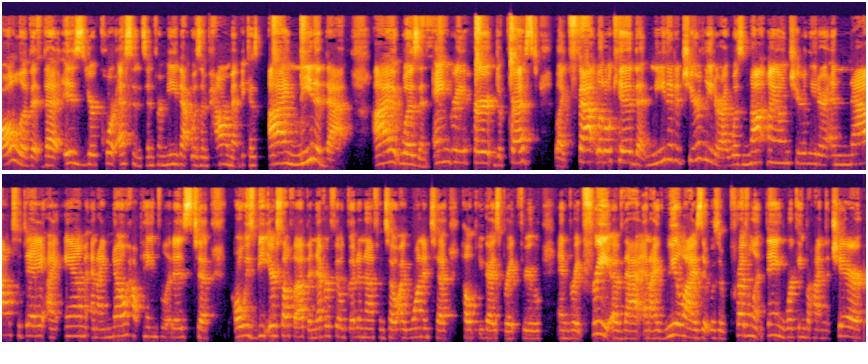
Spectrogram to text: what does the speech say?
all of it that is your core essence. And for me, that was empowerment because I needed that. I was an angry, hurt, depressed, like fat little kid that needed a cheerleader. I was not my own cheerleader. And now today I am, and I know how painful it is to always beat yourself up and never feel good enough. And so I wanted to help you guys break through and break free of that. And I realized it was a prevalent thing working behind the chair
